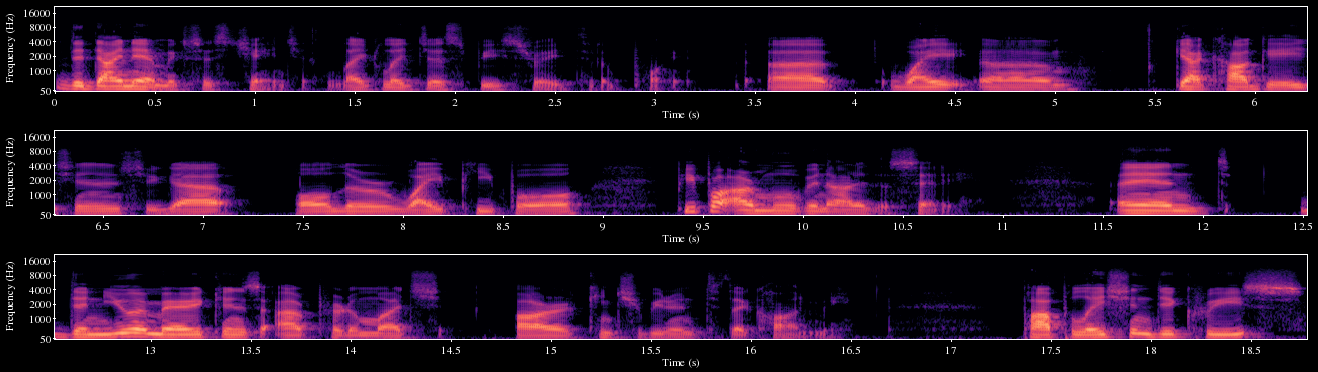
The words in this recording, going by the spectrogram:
the dynamics is changing. Like, let's just be straight to the point. Uh, white, um, got Caucasians, you got older white people. People are moving out of the city, and the new Americans are pretty much are contributing to the economy. Population decrease.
